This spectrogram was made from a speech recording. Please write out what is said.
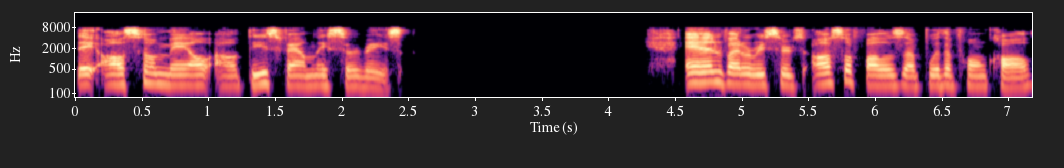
they also mail out these family surveys. And Vital Research also follows up with a phone call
